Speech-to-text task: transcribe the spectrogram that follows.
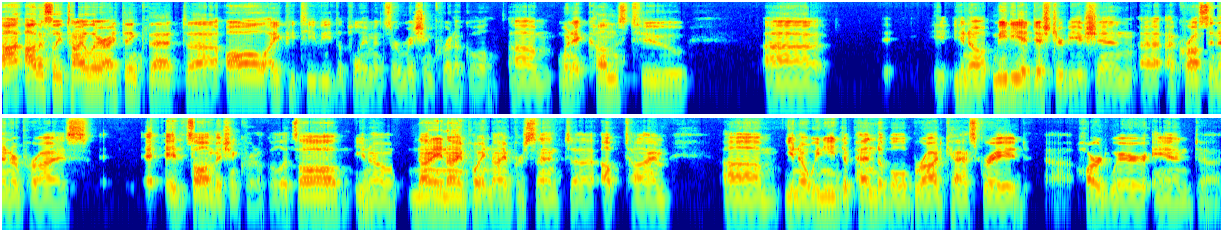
honestly, Tyler, I think that uh, all IPTV deployments are mission critical. Um, when it comes to uh, you know, media distribution uh, across an enterprise, it's all mission critical. It's all, you know, 99.9% uh, uptime. Um, you know, we need dependable broadcast grade uh, hardware and uh,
